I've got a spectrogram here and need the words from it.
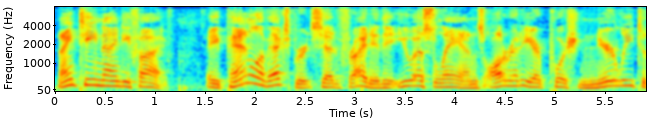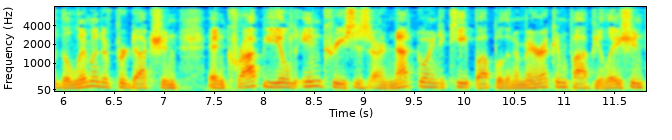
1995. A panel of experts said Friday that U.S. lands already are pushed nearly to the limit of production, and crop yield increases are not going to keep up with an American population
